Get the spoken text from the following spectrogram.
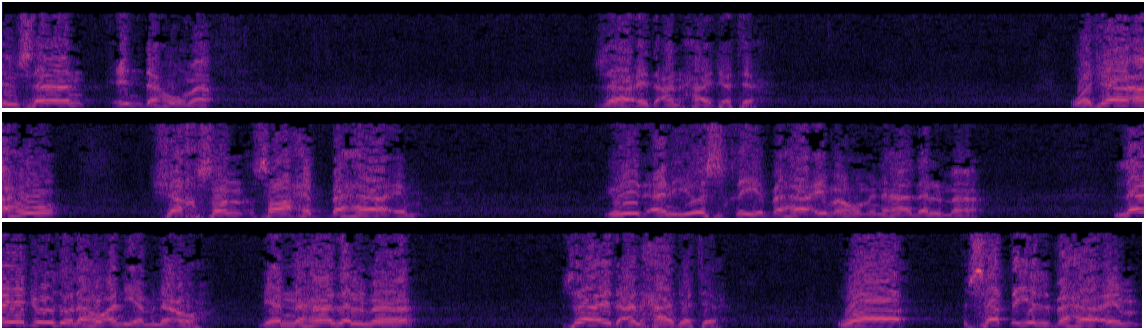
إنسان عنده ماء زائد عن حاجته. وجاءه شخص صاحب بهائم. يريد أن يسقي بهائمه من هذا الماء. لا يجوز له أن يمنعه لأن هذا الماء زائد عن حاجته. وسقي البهائم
